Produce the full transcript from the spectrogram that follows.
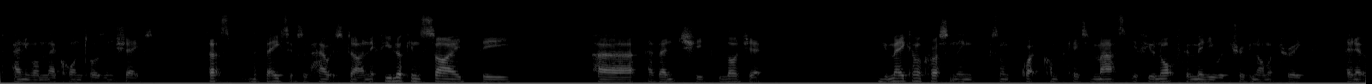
depending on their contours and shapes. So that's the basics of how it's done. If you look inside the uh, event sheet logic, you may come across something, some quite complicated maths. If you're not familiar with trigonometry, then it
